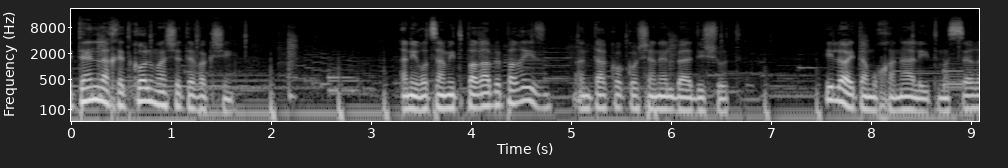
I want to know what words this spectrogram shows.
אתן לך את כל מה שתבקשי. אני רוצה מתפרה בפריז, ענתה קוקו שנל באדישות. היא לא הייתה מוכנה להתמסר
